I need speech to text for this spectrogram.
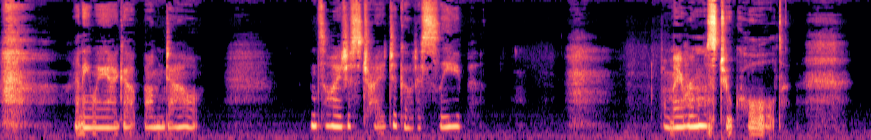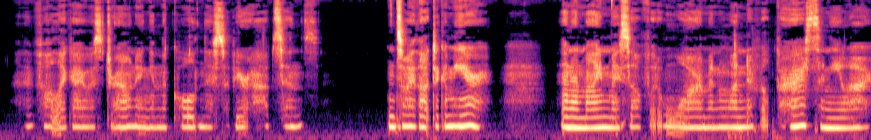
Anyway, I got bummed out. And so I just tried to go to sleep. But my room was too cold. It felt like I was drowning in the coldness of your absence. And so I thought to come here and remind myself what a warm and wonderful person you are.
